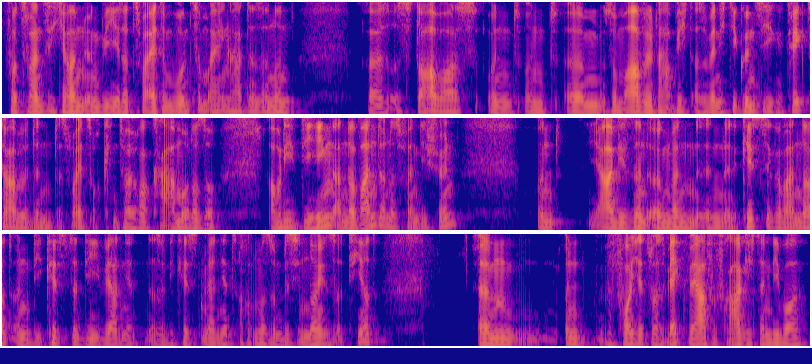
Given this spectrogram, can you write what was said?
vor 20 Jahren irgendwie jeder zweite im Wohnzimmer hängen hatte, sondern äh, Star Wars und, und ähm, so Marvel. Da habe ich, also wenn ich die günstig gekriegt habe, dann, das war jetzt auch kein teurer Kram oder so. Aber die, die hingen an der Wand und das fand ich schön. Und ja, die sind dann irgendwann in eine Kiste gewandert und die Kiste, die werden jetzt, also die Kisten werden jetzt auch immer so ein bisschen neu sortiert. Ähm, und bevor ich jetzt was wegwerfe, frage ich dann lieber,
